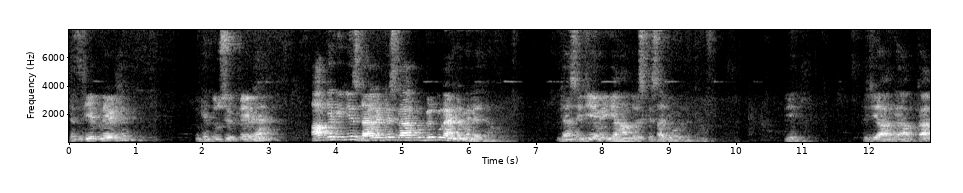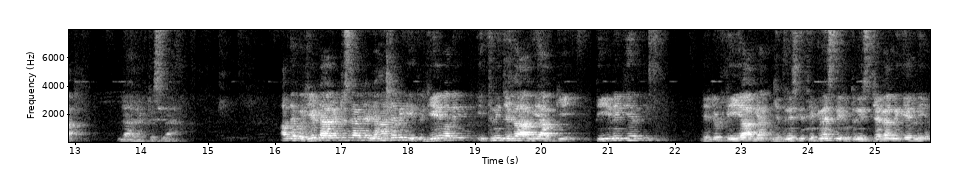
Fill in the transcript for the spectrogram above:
जैसे ये प्लेट है, ये दूसरी प्लेट है। आप क्या कीजिए, इस डायलेक्ट्रिक स्लैब को बिल्कुल एंड में ले जाओ। जैसे ये मैं यहाँ पर इसके साथ जोड़ देता हूँ। ये। तो ये आ गया आपका डायलेक्ट्रिक स्लैब अब देखो, ये डायरेक्ट स्लैब जब यहाँ चलेगी तो ये वाली इतनी जगह आ गई आपकी टी ने घेर ली। ये जो टी आ गया, जितनी इसकी थिकनेस थी, उतनी इस जगह ने घेर लिया।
